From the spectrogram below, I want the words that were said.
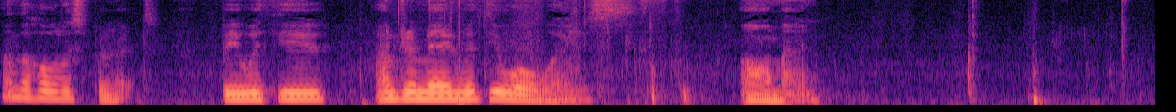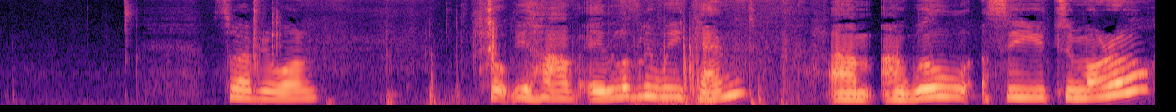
and the Holy Spirit be with you and remain with you always. Amen. So, everyone, hope you have a lovely weekend. Um, I will see you tomorrow,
